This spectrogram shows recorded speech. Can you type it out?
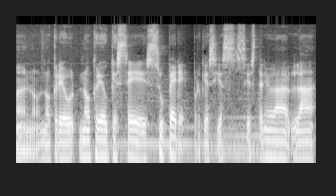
No, no, creo, no creo que se supere, porque si, es, si has tenido la,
